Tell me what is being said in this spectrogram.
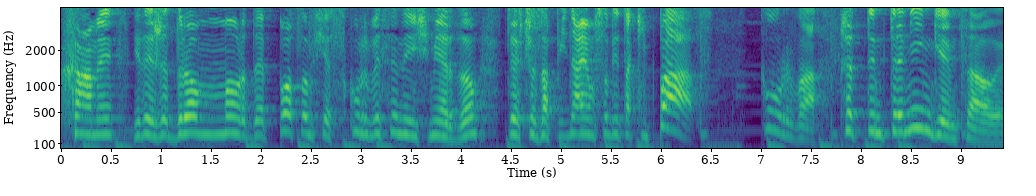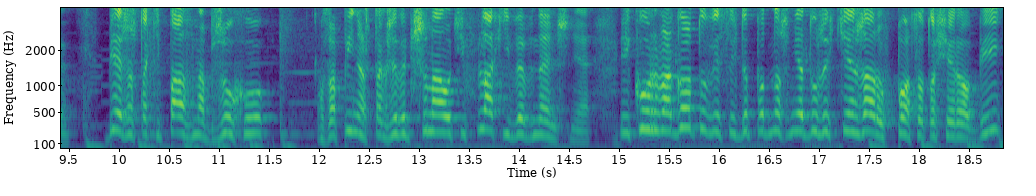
Chamy, nie dość, że drom mordę, pocą się skurwysyny i śmierdzą, to jeszcze zapinają sobie taki pas. Kurwa, przed tym treningiem całym. Bierzesz taki pas na brzuchu, Zapinasz tak, żeby trzymało ci flaki wewnętrznie. I kurwa gotów jesteś do podnoszenia dużych ciężarów. Po co to się robi?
